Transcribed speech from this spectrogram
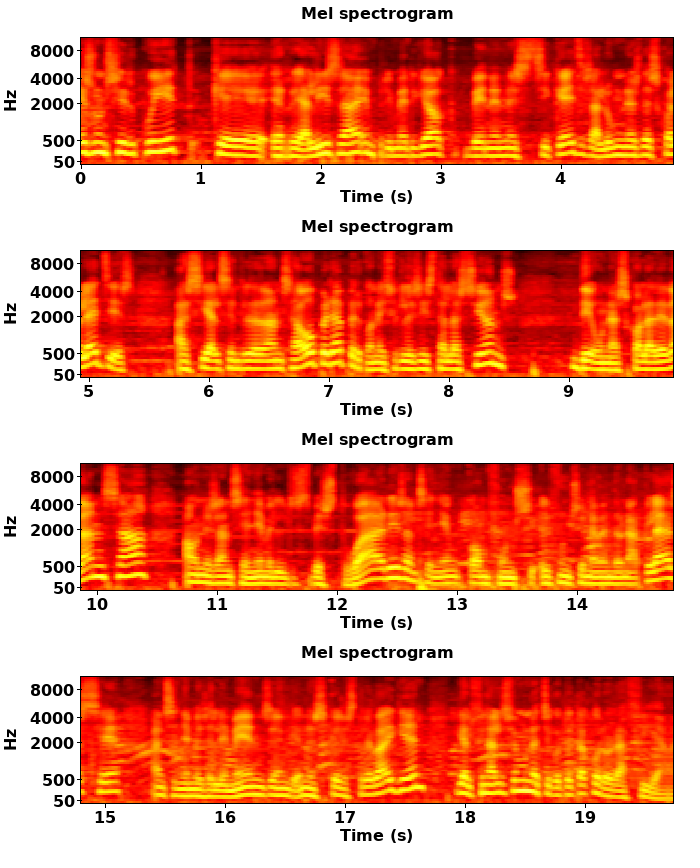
És un circuit que es realitza, en primer lloc, venen els xiquets, els alumnes dels col·legis, així al centre de dansa òpera per conèixer les instal·lacions d'una escola de dansa on es ensenyem els vestuaris, ensenyem com funci el funcionament d'una classe, ensenyem els elements en, en els que es treballen i al final es fem una xicoteta coreografia.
